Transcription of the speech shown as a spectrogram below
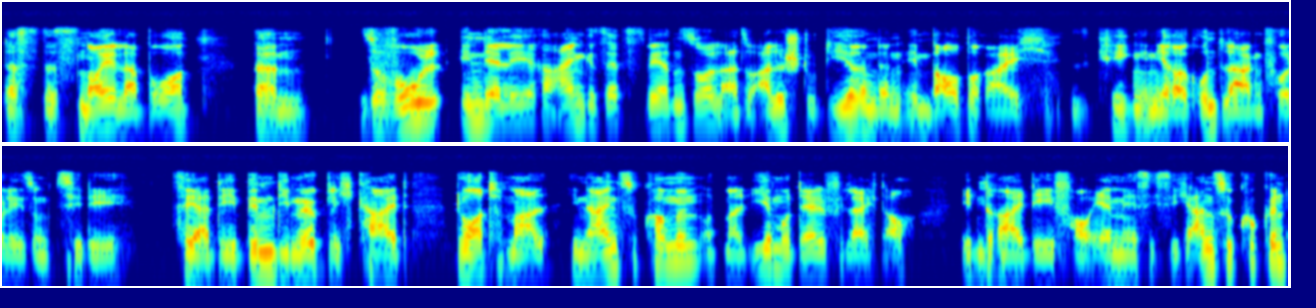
dass das neue Labor ähm, sowohl in der Lehre eingesetzt werden soll, also alle Studierenden im Baubereich kriegen in ihrer Grundlagenvorlesung CD, CAD, BIM die Möglichkeit, dort mal hineinzukommen und mal ihr Modell vielleicht auch in 3D VR-mäßig sich anzugucken,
